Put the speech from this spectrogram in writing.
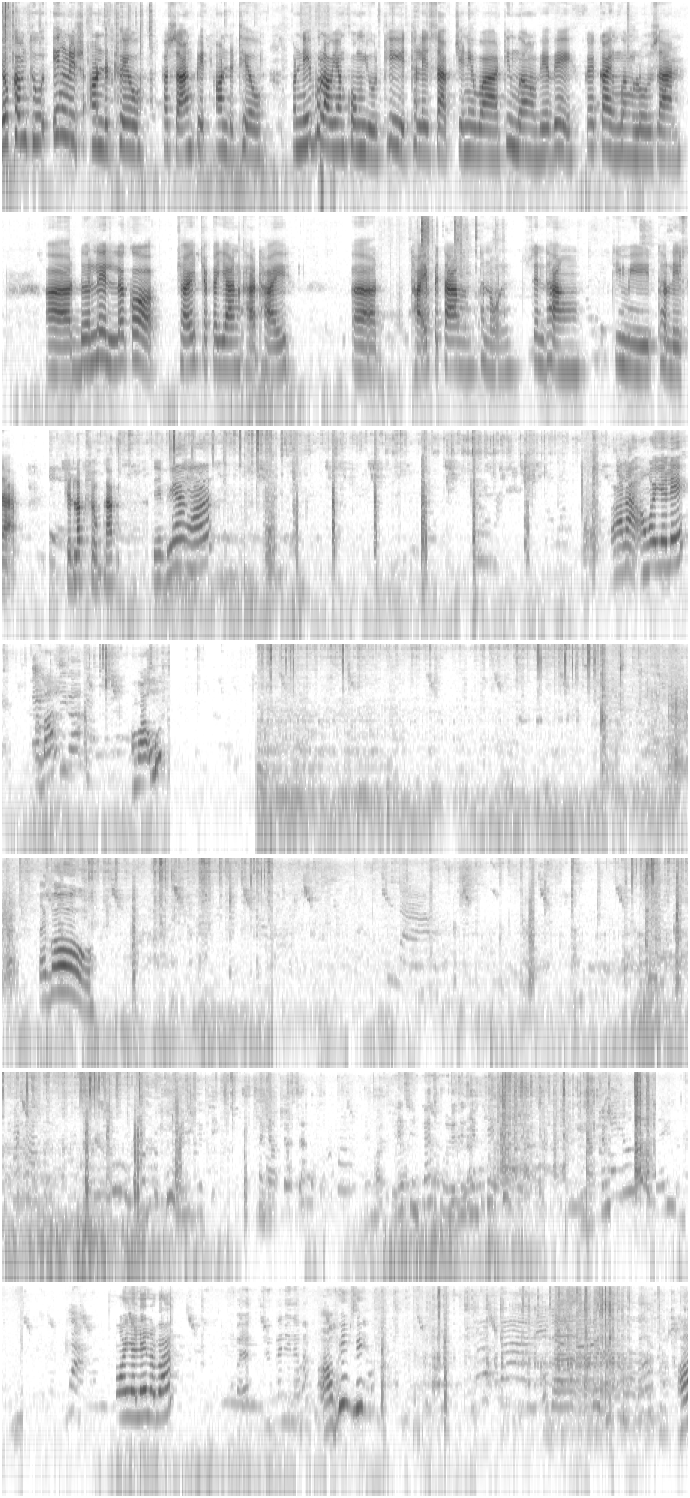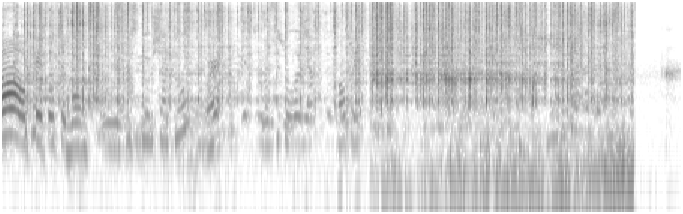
Welcome to English on the Trail ภาษาอังกฤษ on the trail วันนี้พวกเรายังคงอยู่ที่ทะเลสาบเจนีวาที่เมืองเวเวใกล้ๆเมืองโลซานอ่าเดินเล่นแล้วก็ใช้จักรยานขาไถอ่าไถไปตามถนนเส้นทางที่มีทะเลสาบเชิญรับชมครับ C'est bien, hein Voilà, on va y aller Là-bas On va où? Très beau. Laisse une place pour le deuxième pied. On va y aller là-bas? Voilà, tu veux pas aller là-bas Ah oui, oui. on va, on va juste au bord, Ah, ok, ça c'est bon. jusqu'au château. Ouais, Ensuite, on revient. ok.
